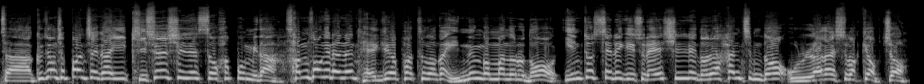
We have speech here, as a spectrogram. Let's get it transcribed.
자, 그중 첫 번째가 이 기술 신뢰성 확보입니다. 삼성이라는 대기업 파트너가 있는 것만으로도 인투셀의 기술의 신뢰도는 한층 더 올라갈 수밖에 없죠.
